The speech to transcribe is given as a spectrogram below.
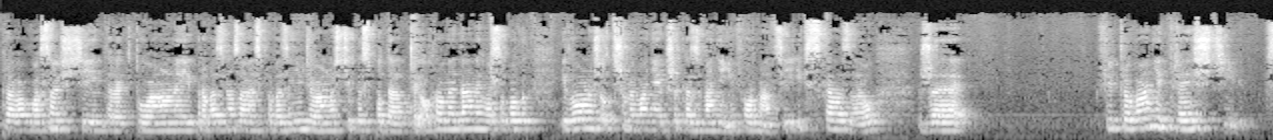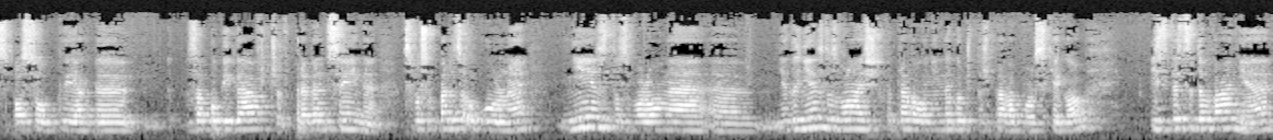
prawa własności intelektualnej, prawa związane z prowadzeniem działalności gospodarczej, ochronę danych osobowych i wolność otrzymywania i przekazywania informacji. I wskazał, że filtrowanie treści w sposób jakby zapobiegawczy, prewencyjny, w sposób bardzo ogólny nie jest dozwolone, nie, nie jest dozwolone jeśli to prawa unijnego czy też prawa polskiego i zdecydowanie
